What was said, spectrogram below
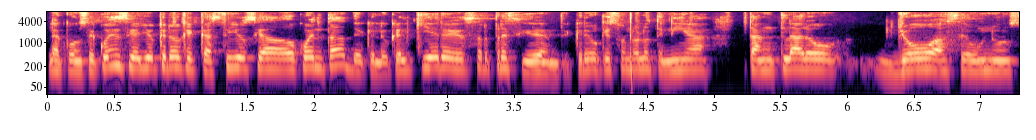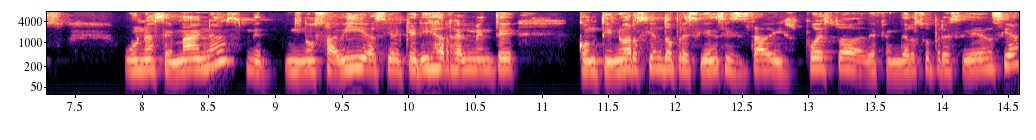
la consecuencia. Yo creo que Castillo se ha dado cuenta de que lo que él quiere es ser presidente. Creo que eso no lo tenía tan claro yo hace unos, unas semanas. no sabía si él quería realmente continuar siendo presidencia y si estaba dispuesto a defender su presidencia.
